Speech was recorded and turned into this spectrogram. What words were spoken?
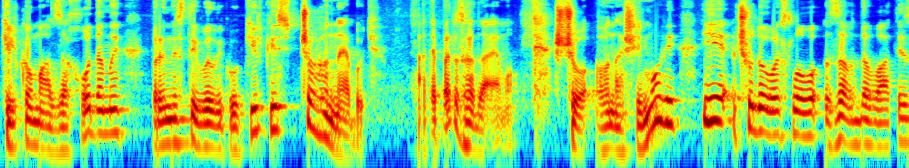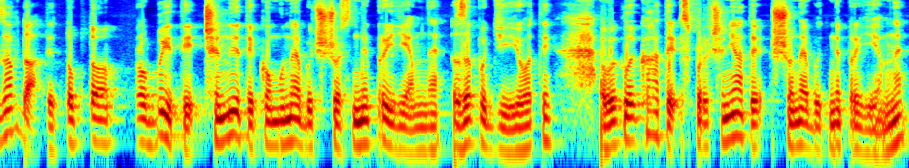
кількома заходами принести велику кількість чого-небудь. А тепер згадаємо, що в нашій мові є чудове слово завдавати завдати, тобто робити, чинити кому-небудь щось неприємне, заподіювати, викликати, спричиняти щонебудь неприємне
